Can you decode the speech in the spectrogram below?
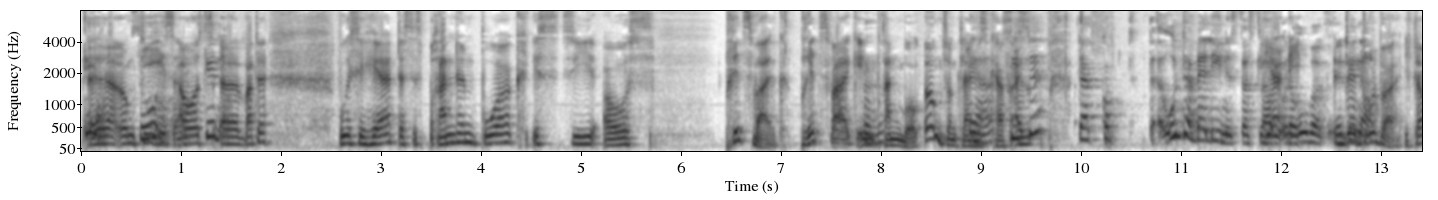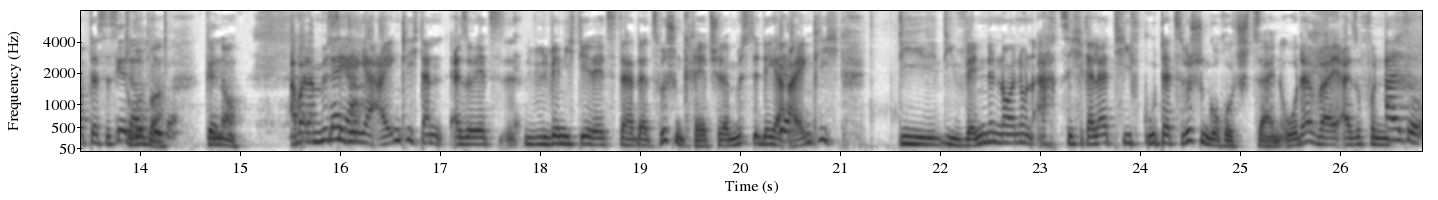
Genau, äh, irgendwie so, ist aus, genau. äh, warte, wo ist sie her? Das ist Brandenburg, ist sie aus Pritzwalk. Pritzwalk in mhm. Brandenburg. Irgend so ein kleines ja, Kaff. Also, da kommt unter Berlin ist das, glaube ich, ja, oder ober. Genau. Drüber. Ich glaube, das ist genau, drüber. drüber. Genau. genau. Aber dann müsste naja. dir ja eigentlich dann, also jetzt, wenn ich dir jetzt da dazwischen krätsche, dann müsste dir ja, ja. eigentlich die, die Wende 89 relativ gut dazwischen gerutscht sein, oder? Weil also von. Also,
